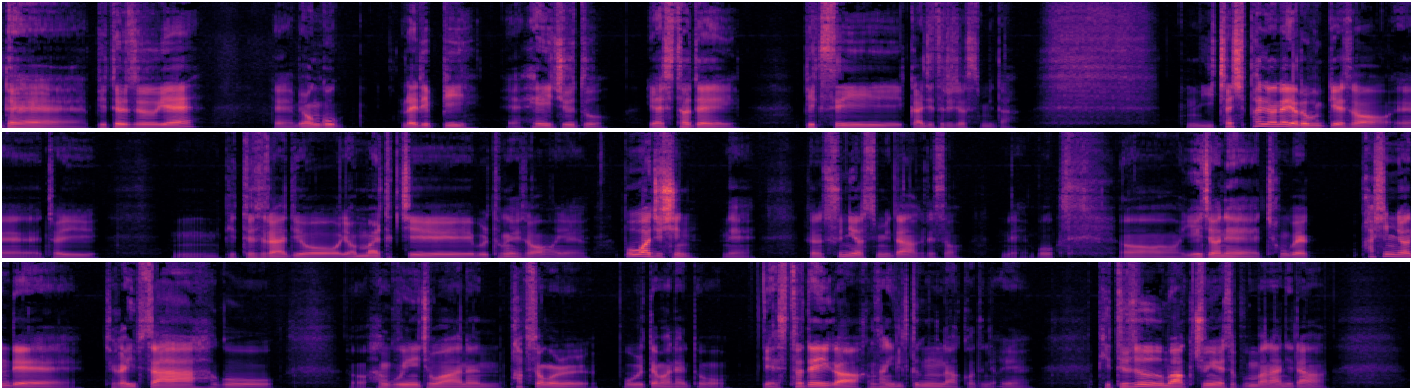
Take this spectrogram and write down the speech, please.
네, 비틀즈의 예, 명곡 Let It Be, 예, Hey Jude, Yesterday, Big Three까지 들으셨습니다. 2018년에 음, 여러분께서 예, 저희 음, 비틀스 라디오 연말 특집을 통해서 예, 뽑아주신 네, 그런 순이었습니다. 그래서 네, 뭐 어, 예전에 1980년대 제가 입사하고 어, 한국인이 좋아하는 팝송을 뽑을 때만 해도 Yesterday가 항상 1등 나왔거든요. 예. 비틀스 음악 중에서뿐만 아니라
